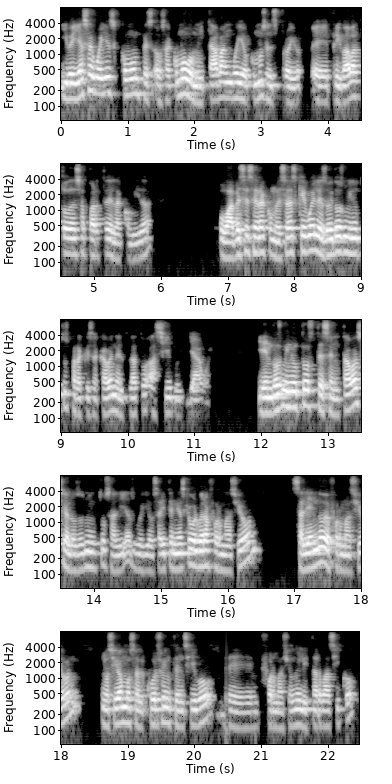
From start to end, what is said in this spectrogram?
Y veías a güeyes cómo, o sea, cómo vomitaban, güey, o cómo se les eh, privaba toda esa parte de la comida. O a veces era como, ¿sabes qué, güey? Les doy dos minutos para que se acaben el plato. Así, güey, ya, güey. Y en dos minutos te sentabas y a los dos minutos salías, güey. O sea, y tenías que volver a formación. Saliendo de formación, nos íbamos al curso intensivo de formación militar básico,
